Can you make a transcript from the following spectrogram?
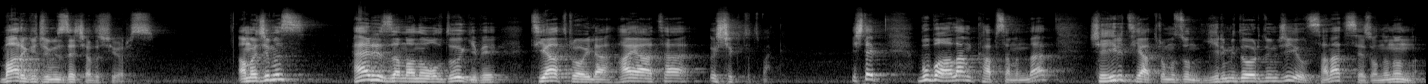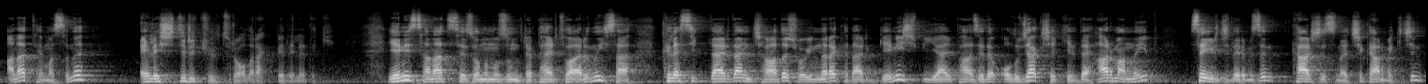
var gücümüzle çalışıyoruz. Amacımız her zaman olduğu gibi tiyatroyla hayata ışık tutmak. İşte bu bağlam kapsamında şehir tiyatromuzun 24. yıl sanat sezonunun ana temasını eleştiri kültürü olarak belirledik. Yeni sanat sezonumuzun repertuarını ise klasiklerden çağdaş oyunlara kadar geniş bir yelpazede olacak şekilde harmanlayıp seyircilerimizin karşısına çıkarmak için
